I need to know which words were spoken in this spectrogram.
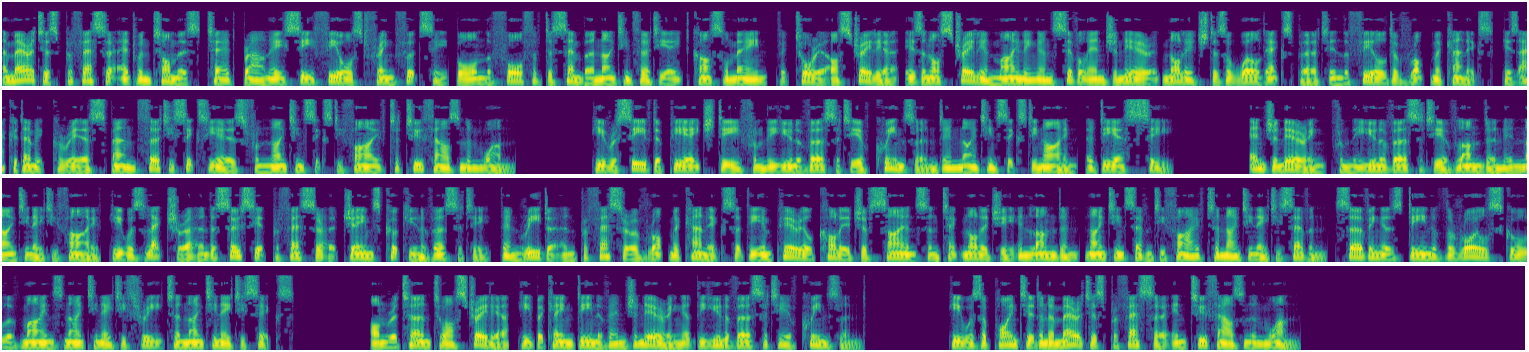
Emeritus Professor Edwin Thomas Ted Brown AC Fiorst Freng born 4 December 1938 Castlemaine, Victoria, Australia is an Australian mining and civil engineer acknowledged as a world expert in the field of rock mechanics. His academic career spanned 36 years from 1965 to 2001. He received a PhD from the University of Queensland in 1969, a DSc. Engineering from the University of London in 1985. He was lecturer and associate professor at James Cook University, then reader and professor of rock mechanics at the Imperial College of Science and Technology in London 1975 to 1987, serving as dean of the Royal School of Mines 1983 to 1986. On return to Australia, he became Dean of Engineering at the University of Queensland. He was appointed an emeritus professor in 2001.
